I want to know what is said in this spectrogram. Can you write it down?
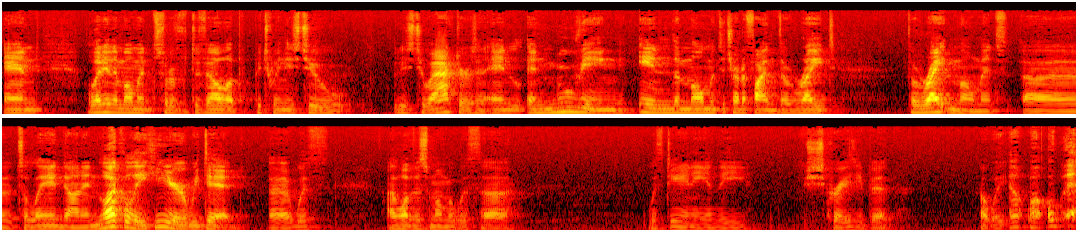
and letting the moment sort of develop between these two these two actors and, and and moving in the moment to try to find the right the right moment uh, to land on. And luckily here we did uh, with I love this moment with uh, with Danny and the she's crazy bit. Oh wait oh, oh, oh eh.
